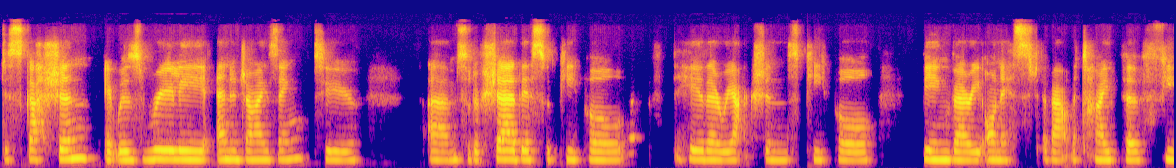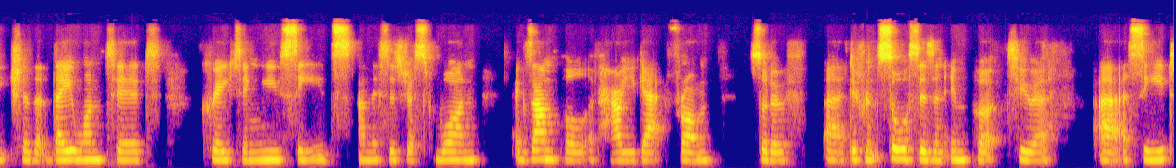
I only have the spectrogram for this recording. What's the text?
discussion. It was really energizing to um, sort of share this with people, hear their reactions, people being very honest about the type of future that they wanted, creating new seeds. And this is just one example of how you get from sort of uh, different sources and input to a, a seed.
